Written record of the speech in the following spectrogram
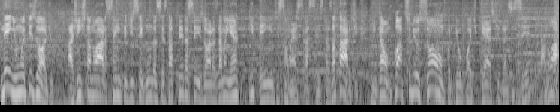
nenhum episódio. A gente está no ar sempre de segunda a sexta-feira, às 6 horas da manhã e tem edição extra às sextas à tarde. Então pode subir o som, porque o podcast do SC está no ar.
